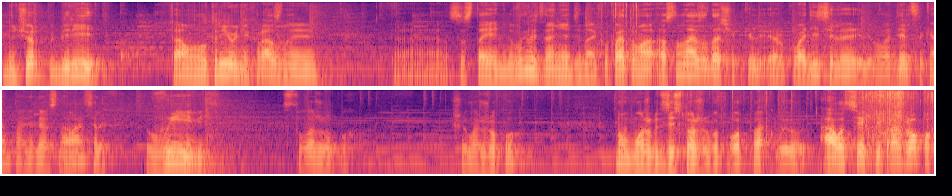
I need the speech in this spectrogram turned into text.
Ну, черт побери, там внутри у них разные э, состояния, но выглядят они одинаково. Поэтому основная задача руководителя или владельца компании, или основателя — выявить стуложопых, шиложопых. Ну, может быть, здесь тоже вот, вот так выявить. А вот всех хитрожопых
